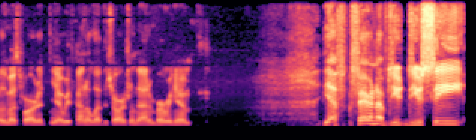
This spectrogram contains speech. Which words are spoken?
for the most part it, you know we've kind of led the charge on that in birmingham yeah, f- fair enough. Do you do you see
